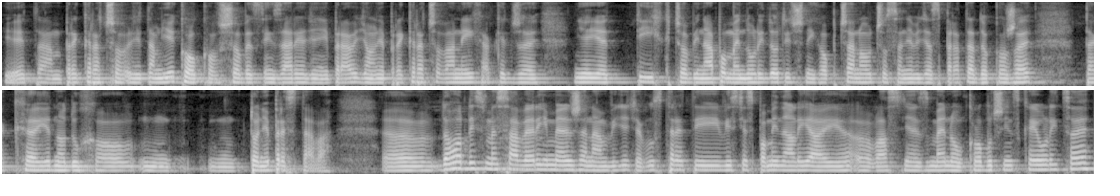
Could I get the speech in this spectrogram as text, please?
je tam, prekračo- je tam niekoľko všeobecných zariadení pravidelne prekračovaných a keďže nie je tých, čo by napomenuli dotyčných občanov, čo sa nevedia spratať do kože, tak jednoducho mm, mm, to neprestáva. E, dohodli sme sa, veríme, že nám vidíte v ústrety. Vy ste spomínali aj e, vlastne zmenu Klobučníckej ulice.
